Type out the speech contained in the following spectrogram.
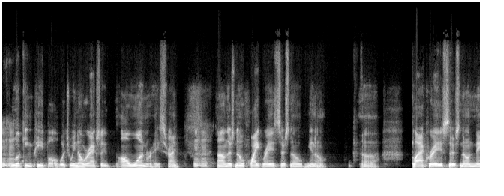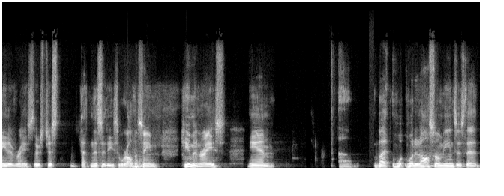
mm-hmm. looking people, which we know we're actually all one race, right? Mm-hmm. Um, there's no white race, there's no, you know, uh, black race, there's no native race, there's just ethnicities. We're all the same human race. And, um, but w- what it also means is that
